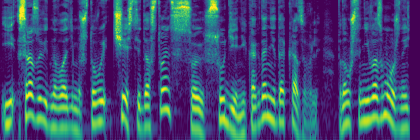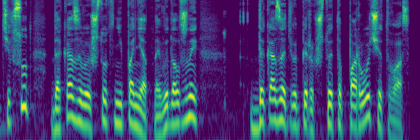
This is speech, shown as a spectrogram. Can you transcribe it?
И сразу видно, Владимир, что вы честь и достоинство свою в суде никогда не доказывали. Потому что невозможно идти в суд, доказывая что-то непонятное. Вы должны доказать, во-первых, что это порочит вас,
